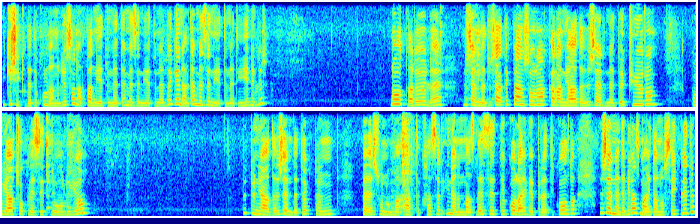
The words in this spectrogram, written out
iki şekilde de kullanılıyor. Salata niyetine de, meze niyetine de genelde meze niyetine de yenilir. Nohutları öyle üzerine düzelttikten sonra kalan yağı da üzerine döküyorum. Bu yağ çok lezzetli oluyor. Bütün yağı da üzerinde döktüm ve sunuma artık hazır. İnanılmaz lezzetli, kolay ve pratik oldu. Üzerine de biraz maydanoz ekledim.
